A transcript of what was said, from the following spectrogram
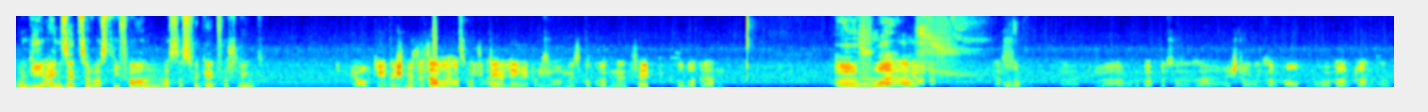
und die Einsätze, was die fahren, was das für Geld verschlingt. Ja, auch die Ich Entwicklung muss jetzt aber mal kurz einlenken, und so. muss noch irgendein Feld gegrubbert werden. Äh, Äh, vorerst. Ja, das, das oder? äh, da, wo du gerade bist, also Richtung unserem Haufen, wo wir gerade dran sind.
